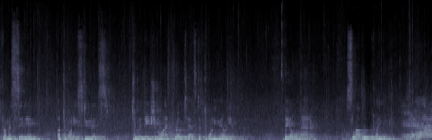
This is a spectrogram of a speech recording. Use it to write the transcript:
from a sit-in of 20 students to a nationwide protest of 20 million. They all matter. Slava Ukraini.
